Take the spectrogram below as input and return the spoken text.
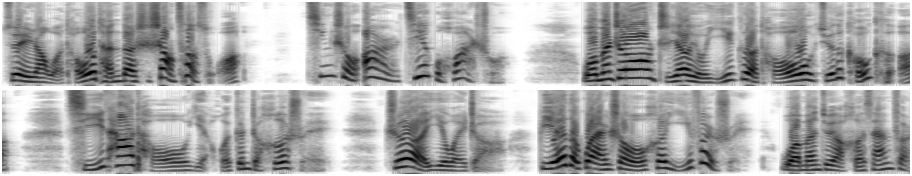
最让我头疼的是上厕所。青兽二接过话说：“我们中只要有一个头觉得口渴，其他头也会跟着喝水，这意味着。”别的怪兽喝一份水，我们就要喝三份，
